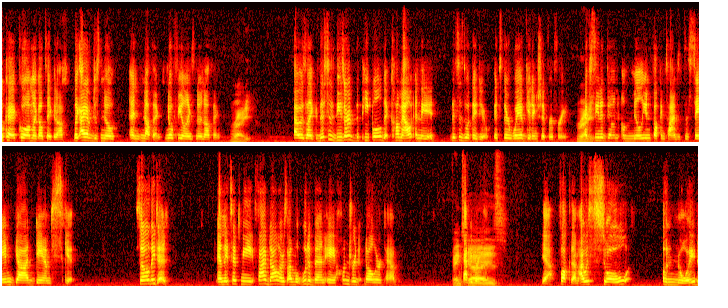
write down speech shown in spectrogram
okay, cool. I'm like, I'll take it off. Like, I have just no, and nothing. No feelings, no nothing. Right. I was like, this is, these are the people that come out and they, this is what they do. It's their way of getting shit for free. Right. I've seen it done a million fucking times. It's the same goddamn skit. So they did. And they tipped me $5 on what would have been a $100 tab. Thanks, Happy birthday. guys. Yeah, fuck them. I was so annoyed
